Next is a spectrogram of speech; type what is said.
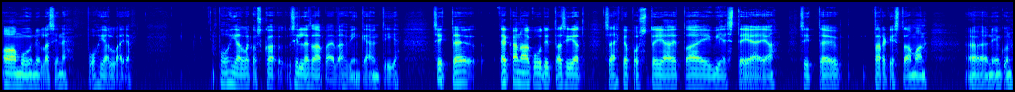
aamuinilla sinne pohjalla, ja, pohjalla, koska sillä saa päivä hyvin käyntiin. Ja sitten ekana akuutit asiat, sähköposteja tai viestejä, ja sitten tarkistamaan niin kuin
